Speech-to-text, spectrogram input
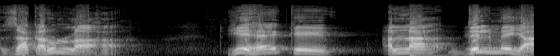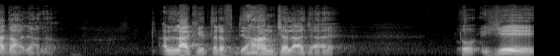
ذکر اللہ یہ ہے کہ اللہ دل میں یاد آ جانا، اللہ کی طرف دھیان چلا جائے۔ تو یہ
